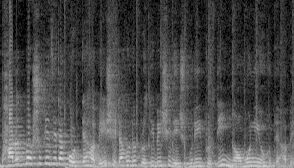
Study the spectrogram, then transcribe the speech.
ভারতবর্ষকে যেটা করতে হবে, সেটা হলো প্রতিবেশী দেশগুলির প্রতি নমনীয় হতে হবে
